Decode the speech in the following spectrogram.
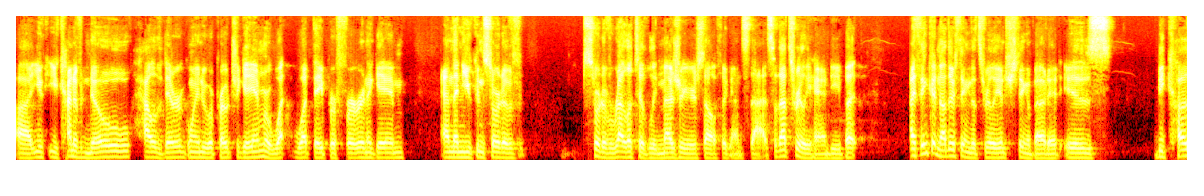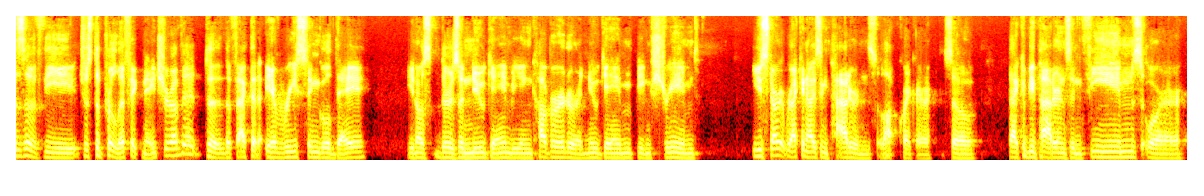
uh, you you kind of know how they're going to approach a game or what what they prefer in a game, and then you can sort of sort of relatively measure yourself against that. So that's really handy. But I think another thing that's really interesting about it is because of the just the prolific nature of it, the, the fact that every single day, you know, there's a new game being covered or a new game being streamed, you start recognizing patterns a lot quicker. So that could be patterns in themes or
